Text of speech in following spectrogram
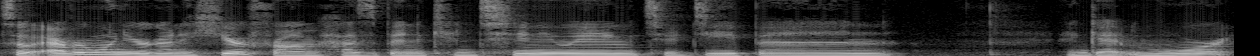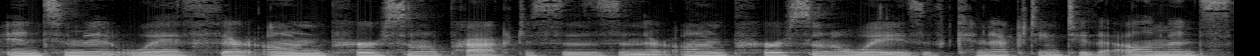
So everyone you're going to hear from has been continuing to deepen and get more intimate with their own personal practices and their own personal ways of connecting to the elements,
